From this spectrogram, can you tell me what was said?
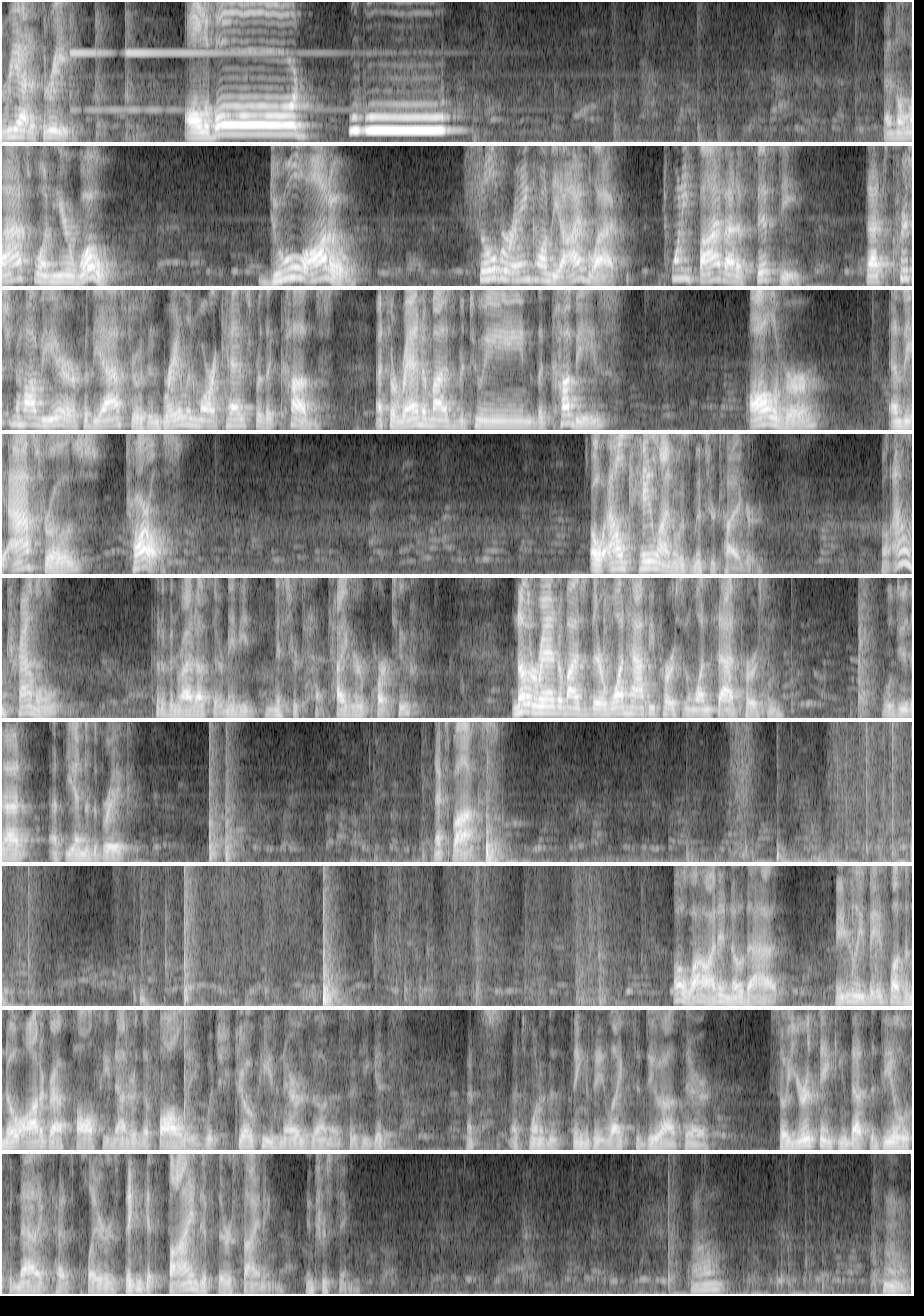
Three out of three. All aboard! Whoop whoop! And the last one here, whoa! Dual auto. Silver ink on the eye black. 25 out of 50. That's Christian Javier for the Astros and Brailyn Marquez for the Cubs. That's a randomizer between the Cubbies, Oliver, and the Astros, Charles. Oh, Al Kaline was Mr. Tiger. Well, Alan Trammell could have been right up there. Maybe Mr. T Tiger Part 2. Another randomizer there. One happy person, one sad person. We'll do that at the end of the break. Next box. Oh, wow. I didn't know that. Major League Baseball has a no autograph policy now during the fall league, which Joe P's in Arizona, so he gets that's that's one of the things that he likes to do out there. So you're thinking that the deal with Fanatics has players they can get fined if they're signing. Interesting. Well, hmm.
